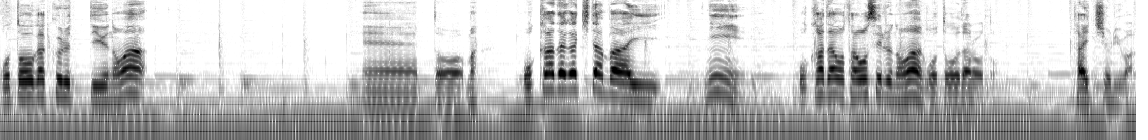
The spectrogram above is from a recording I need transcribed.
後藤が来るっていうのはえー、っとまあ岡田が来た場合に岡田を倒せるのは後藤だろうと。太一よりは。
